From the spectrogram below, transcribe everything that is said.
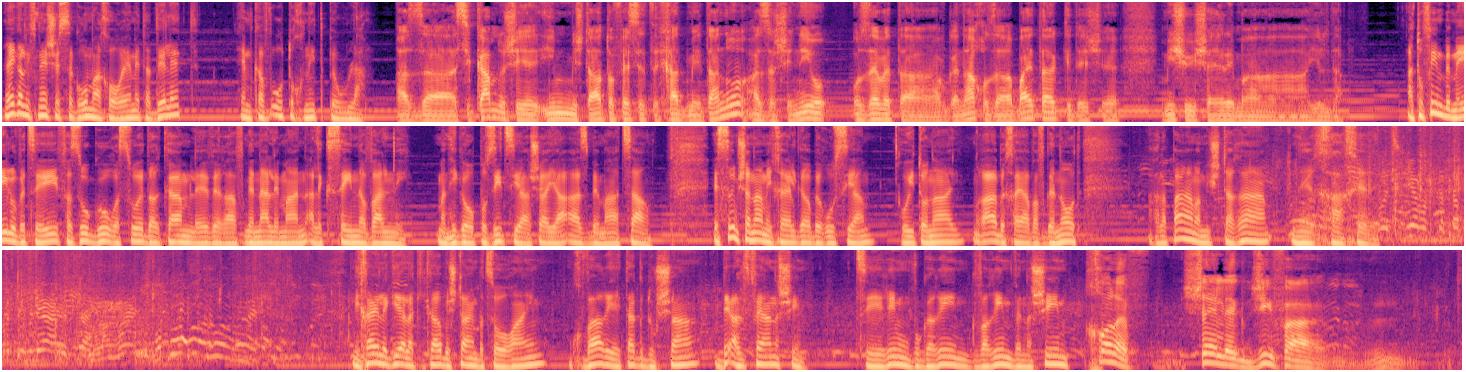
רגע לפני שסגרו מאחוריהם את הדלת, הם קבעו תוכנית פעולה. אז uh, סיכמנו שאם משטרה תופסת אחד מאיתנו, אז השני עוזב את ההפגנה, חוזר הביתה, כדי שמישהו יישאר עם הילדה. עטופים במעיל ובצעיף, הזוג גור עשו את דרכם לעבר ההפגנה למען אלכסיי נבלני, מנהיג האופוזיציה שהיה אז במעצר. עשרים שנה מיכאל גר ברוסיה, הוא עיתונאי, ראה בחייו הפגנות, אבל הפעם המשטרה נערכה אחרת. מיכאל הגיע לכיכר בשתיים בצהריים, וכבר היא הייתה גדושה באלפי אנשים. צעירים ומבוגרים, גברים ונשים. חורף, שלג, ג'יפה,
